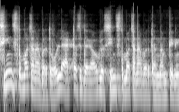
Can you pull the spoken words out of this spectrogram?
ಸೀನ್ಸ್ ತುಂಬಾ ಚೆನ್ನಾಗಿ ಬರುತ್ತೆ. ಒಳ್ಳೆ ಆಕ್ಟರ್ಸ್ ಇದ್ದಾಗ ಯಾವಾಗಲೂ ಸೀನ್ಸ್ ತುಂಬಾ ಚೆನ್ನಾಗಿ ಬರುತ್ತೆ ಅಂತ ನಂಬ್ತೀನಿ.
